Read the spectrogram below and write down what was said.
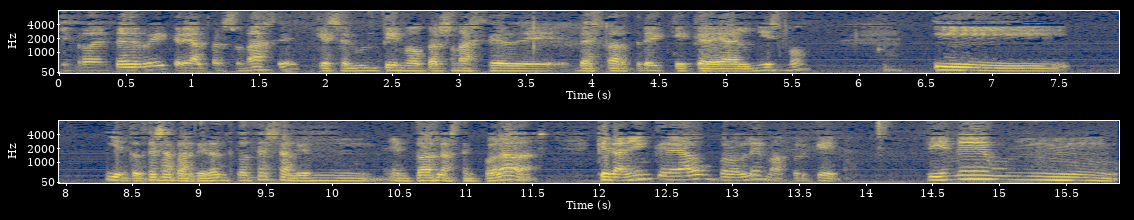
Jim Roddenberry crea el personaje, que es el último personaje de, de Star Trek que crea él mismo, y, y entonces a partir de entonces salió en, en todas las temporadas, que también creaba un problema, porque tiene un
